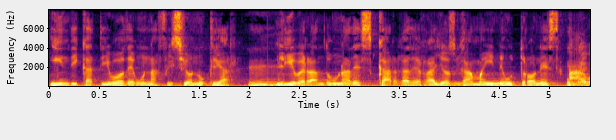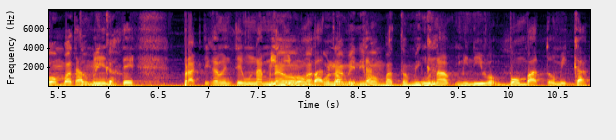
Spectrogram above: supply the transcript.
indicativo de una fisión nuclear, liberando una descarga de rayos gamma y neutrones una bomba atómica. prácticamente una mini bomba, una mini bomba atómica, una mini bomba atómica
